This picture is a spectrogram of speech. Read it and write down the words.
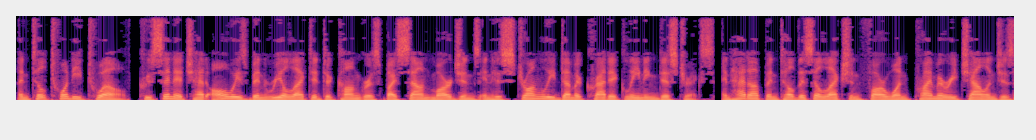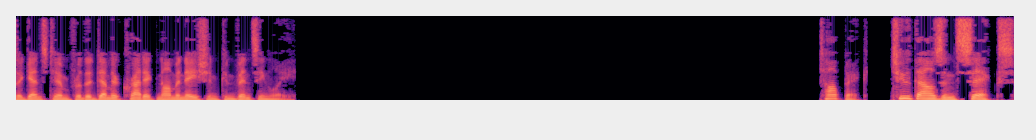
Until 2012, Kucinich had always been re-elected to Congress by sound margins in his strongly Democratic-leaning districts, and had up until this election far won primary challenges against him for the Democratic nomination convincingly. Topic: 2006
